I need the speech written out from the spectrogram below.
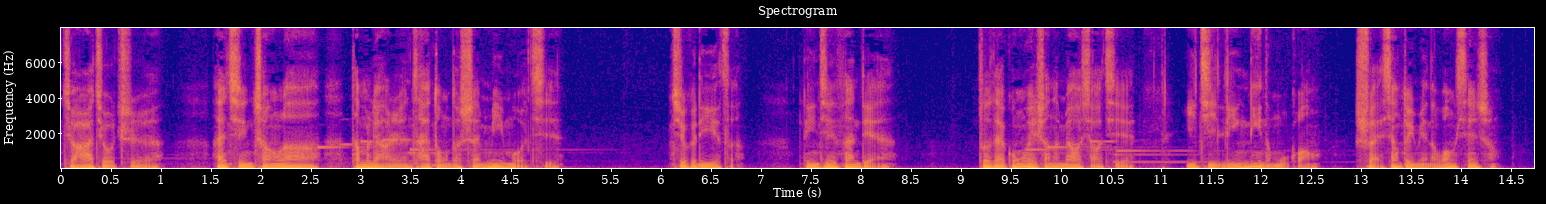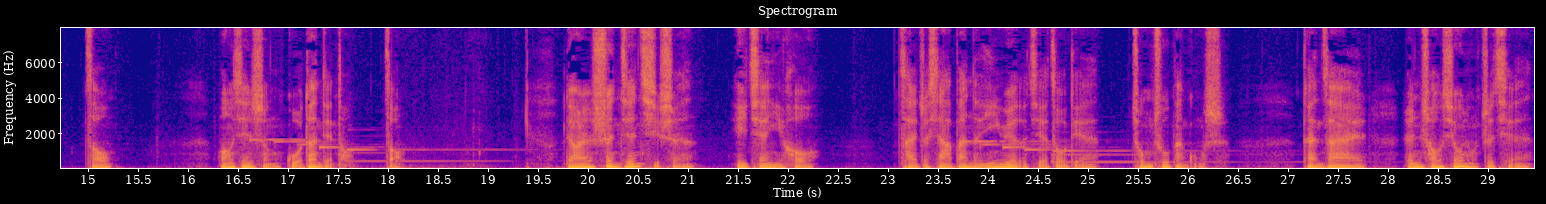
久而久之，还形成了他们两人才懂的神秘默契。举个例子，临近饭点，坐在工位上的喵小姐，一记凌厉的目光。甩向对面的汪先生，走。汪先生果断点头，走。两人瞬间起身，一前一后，踩着下班的音乐的节奏点冲出办公室，赶在人潮汹涌之前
